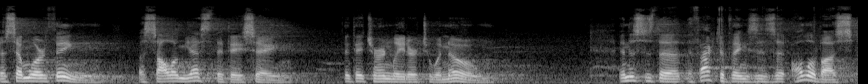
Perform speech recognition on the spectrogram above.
a similar thing, a solemn yes that they say, that they turn later to a no. And this is the, the fact of things is that all of us,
